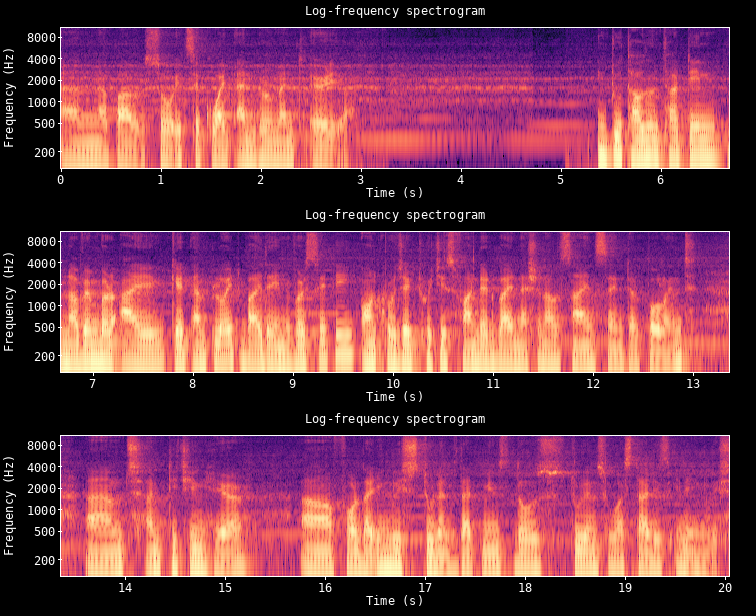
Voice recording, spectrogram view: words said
and Nepal. So it's a quite environment area. In 2013 November I get employed by the university on a project which is funded by National Science Center Poland and I'm teaching here uh, for the English students that means those students who are studies in English.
